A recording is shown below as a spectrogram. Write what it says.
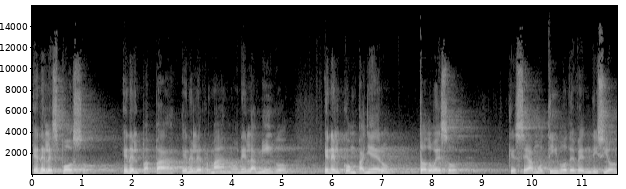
en el esposo, en el papá, en el hermano, en el amigo, en el compañero, todo eso que sea motivo de bendición.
